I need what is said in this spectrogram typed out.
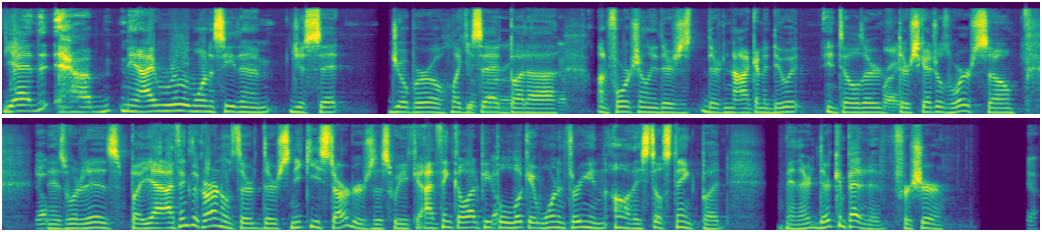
yeah, th- uh, man, I really want to see them just sit Joe Burrow, like Joe you said, Burrow. but uh, yep. unfortunately, there's they're not going to do it until their right. their schedule's worse. So Yep. It is what it is. But yeah, I think the Cardinals they're they're sneaky starters this week. I think a lot of people yep. look at one and three and oh they still stink, but man they're they're competitive for sure. Yeah.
